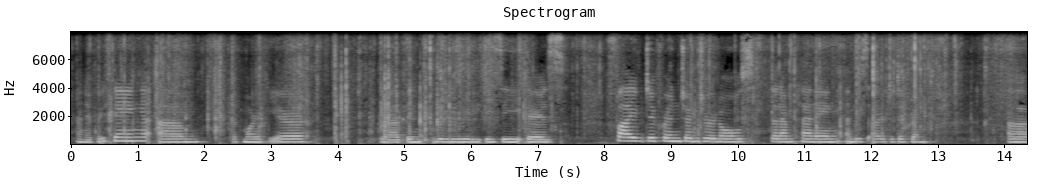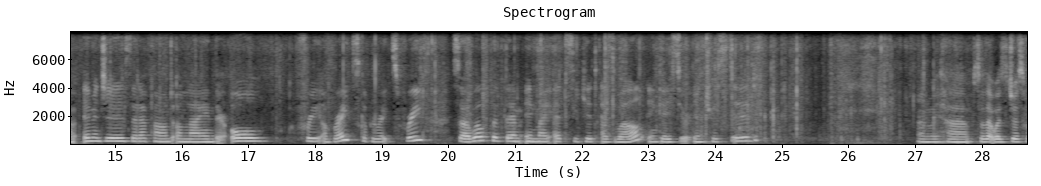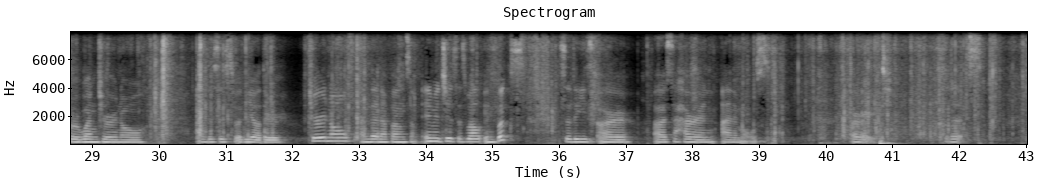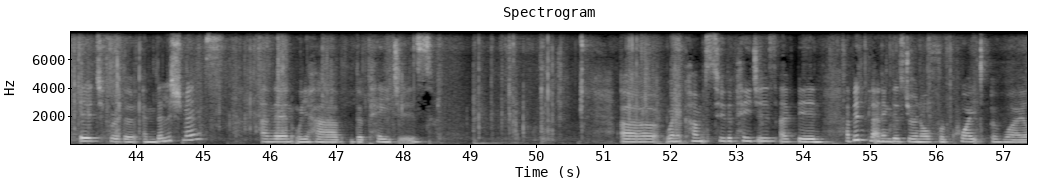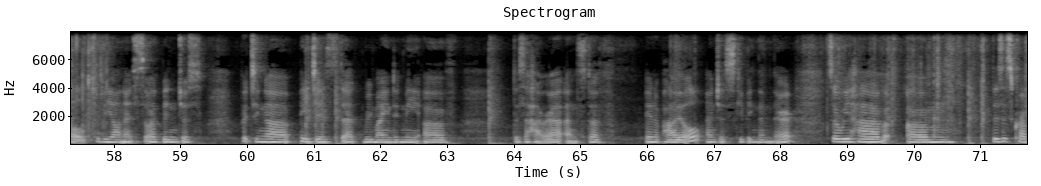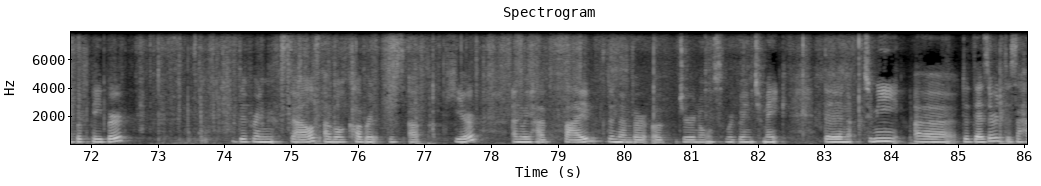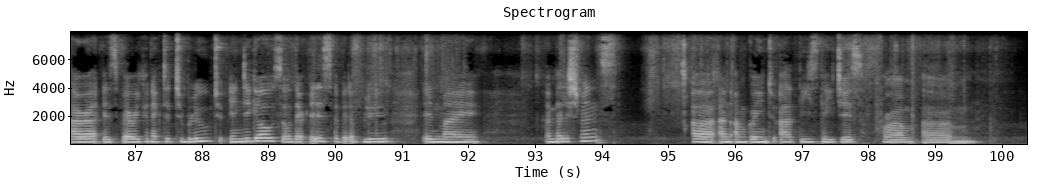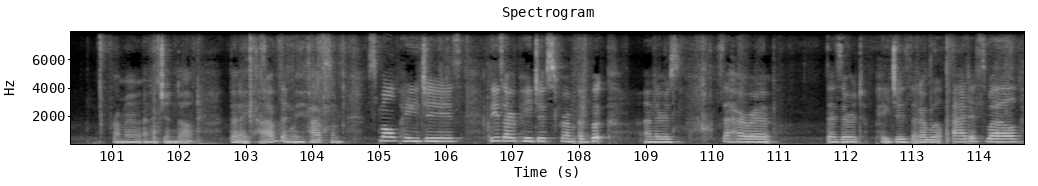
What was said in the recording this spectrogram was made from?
and everything. Um got more here. Yeah i've been really really busy. There's five different journals that i'm planning and these are the different uh, images that i found online. They're all free of rights copyrights free so I will put them in my Etsy kit as well in case you're interested. And we have, so that was just for one journal and this is for the other journals. And then I found some images as well in books. So these are uh, Saharan animals. All right, so that's it for the embellishments. And then we have the pages uh, when it comes to the pages, I've been I've been planning this journal for quite a while, to be honest. So I've been just putting uh, pages that reminded me of the Sahara and stuff in a pile and just keeping them there. So we have um, this is scrapbook paper, different styles. I will cover this up here and we have five, the number of journals we're going to make. Then to me, uh, the desert, the Sahara is very connected to blue, to indigo. So there is a bit of blue in my embellishments. Uh, and I'm going to add these pages from um, from a, an agenda that I have. Then we have some small pages these are pages from a book, and there's Sahara Desert pages that I will add as well.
